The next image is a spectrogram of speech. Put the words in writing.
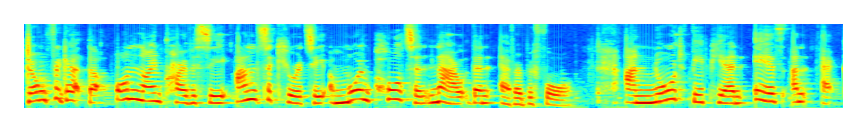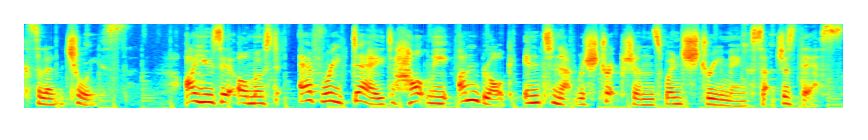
Don't forget that online privacy and security are more important now than ever before and NordVPN is an excellent choice. I use it almost every day to help me unblock internet restrictions when streaming, such as this.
